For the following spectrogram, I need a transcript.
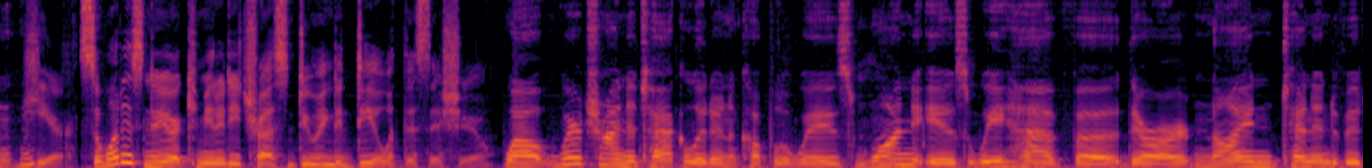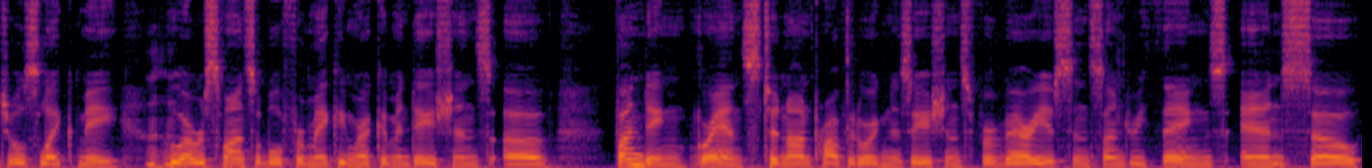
mm-hmm. here. So what is New York Community Trust doing to deal with this issue? Well, we're trying to tackle it in a couple of ways. Mm-hmm. One is we have, uh, there are nine, ten individuals like me who mm-hmm. are responsible for making recommendations of funding grants to nonprofit organizations for various and sundry things. And so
